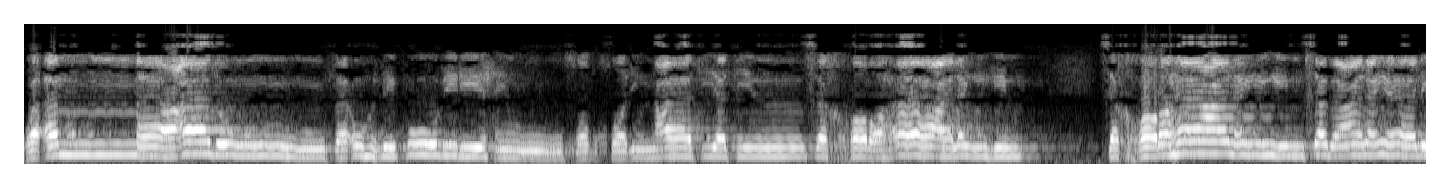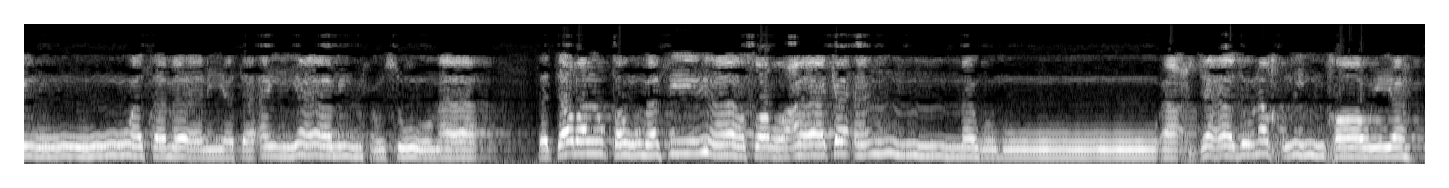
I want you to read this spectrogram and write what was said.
وأما عاد فأهلكوا بريح صرصر عاتية سخرها عليهم سخرها عليهم سبع ليال وثمانية أيام حسوما فترى القوم فيها صرعا كأنهم أعجاز نخل خاوية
